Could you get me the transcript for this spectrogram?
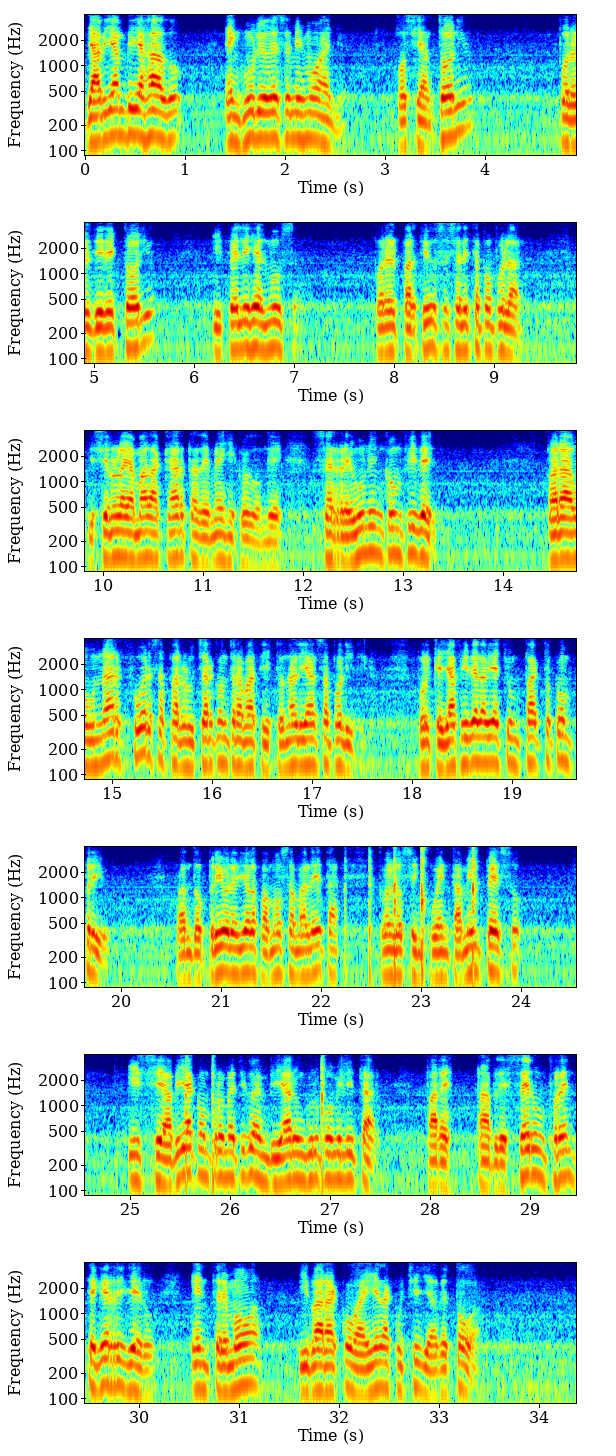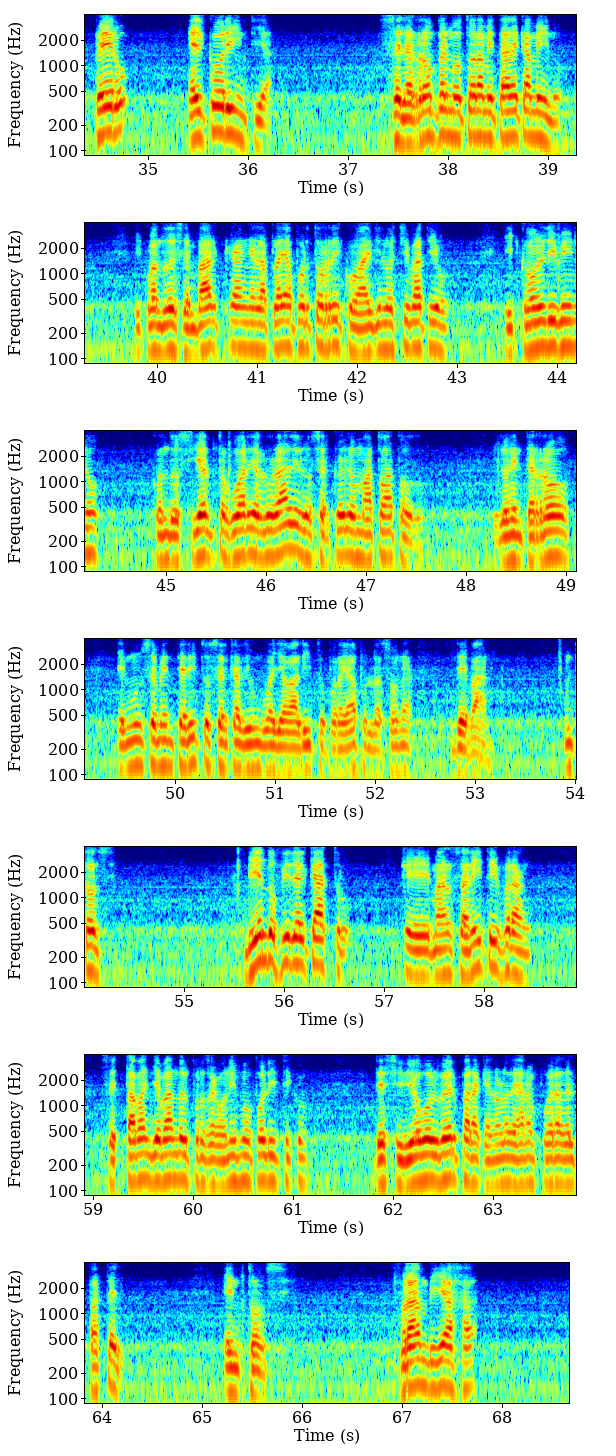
Ya habían viajado en julio de ese mismo año José Antonio por el directorio y Félix Elmusa por el Partido Socialista Popular. Hicieron la llamada Carta de México, donde se reúnen con Fidel para unar fuerzas para luchar contra Batista, una alianza política, porque ya Fidel había hecho un pacto con Prio, cuando Prio le dio la famosa maleta con los 50 mil pesos y se había comprometido a enviar un grupo militar para establecer un frente guerrillero entre Moa y Baracoa, ahí en la cuchilla de Toa. Pero el Corintia se le rompe el motor a mitad de camino y cuando desembarcan en la playa de Puerto Rico alguien los chivateó y Conley vino con 200 guardias rurales, los cercó y los mató a todos. y los enterró en un cementerito cerca de un guayabalito por allá por la zona de Van. Entonces, viendo Fidel Castro que Manzanita y Fran se estaban llevando el protagonismo político, decidió volver para que no lo dejaran fuera del pastel. Entonces, Fran viaja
